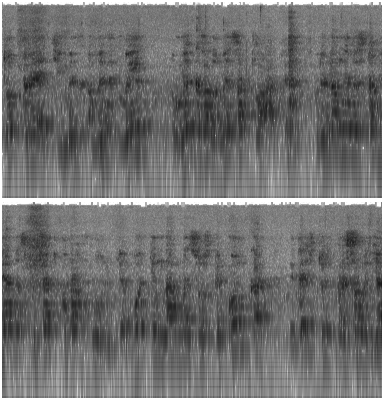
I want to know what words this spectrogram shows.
то треті. Ми, ми, ми, ми казали, ми заплатимо. Вони нам не виставляли спочатку рахунки, а потім нам на состиковка, і десь хтось прийшов, я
